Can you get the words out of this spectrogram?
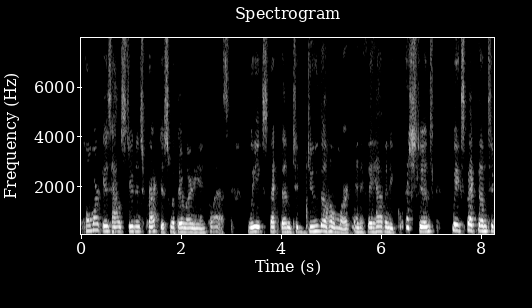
homework is how students practice what they're learning in class. We expect them to do the homework. And if they have any questions, we expect them to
